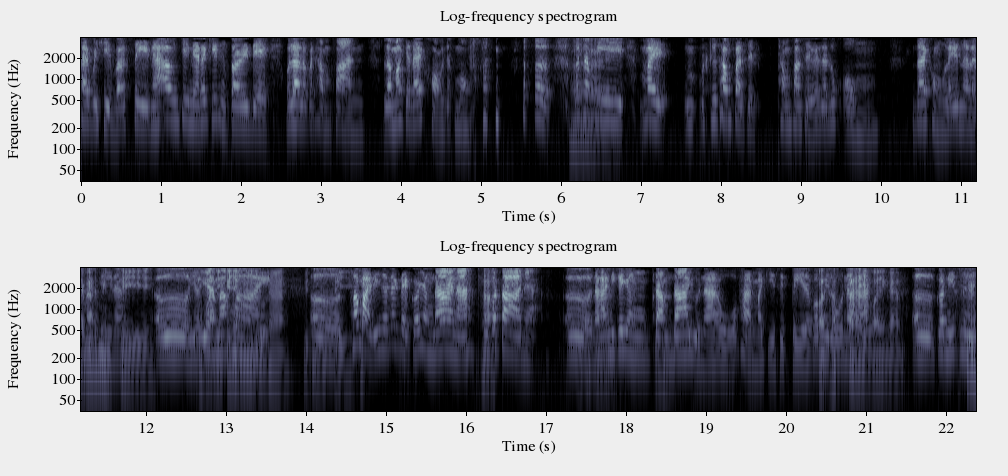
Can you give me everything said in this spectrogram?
ให้ไปฉีดวัคซีนนะ เอาจริงๆเนี่ยถ้าคิดถึงตอนเด็กๆเวลาเราไปทำฟัน เรามักจะได้ของจากหมอฟัน ก็จะมีไม่คือทำฟันเสร็จทำฟันเสร็จก็จะลูกอมได้ของเล่นอะไรไอ้แบบวิตามินซีนี้นะเออ เยอะแยะมากทุกวันนี้ก็ยังมีอยู่นะเออวิตามินซีสมัยที่ฉันเด็กๆก็ยังได้นะครับตุ๊กตาเนี่ย เออตุ๊กตานะคะนี่ก็ยังจำได้อยู่นะโอ้โหผ่านมากี่สิบปีแล้วก็ไม่รู้นะประทับใจคะว่าอย่างนั้นเออก็นิดนึง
